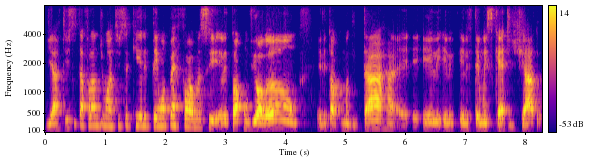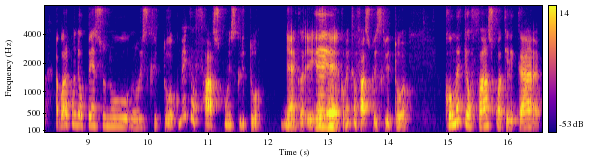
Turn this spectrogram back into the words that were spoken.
de artista, está falando de um artista que ele tem uma performance, ele toca um violão, ele toca uma guitarra, é, é, ele, ele, ele tem uma esquete de teatro. Agora, quando eu penso no, no escritor, como é que eu faço com o escritor? Né? É. É, como é que eu faço com o escritor? Como é que eu faço com aquele cara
